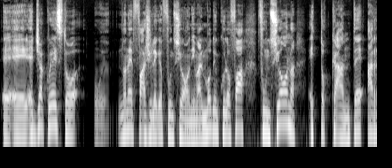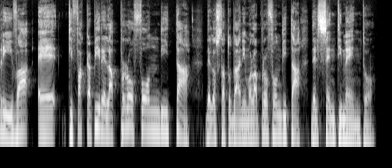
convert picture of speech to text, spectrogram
E, e, e già questo non è facile che funzioni, ma il modo in cui lo fa funziona, è toccante, arriva e ti fa capire la profondità dello stato d'animo, la profondità del sentimento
